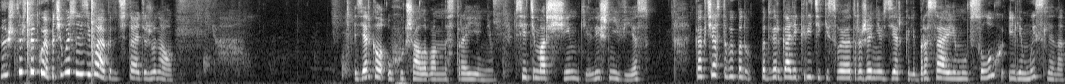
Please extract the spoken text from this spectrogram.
ну что ж такое? Почему я зазеваю, когда читаете журнал? Зеркало ухудшало вам настроение. Все эти морщинки, лишний вес. Как часто вы подвергали критике свое отражение в зеркале, бросая ему вслух или мысленно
